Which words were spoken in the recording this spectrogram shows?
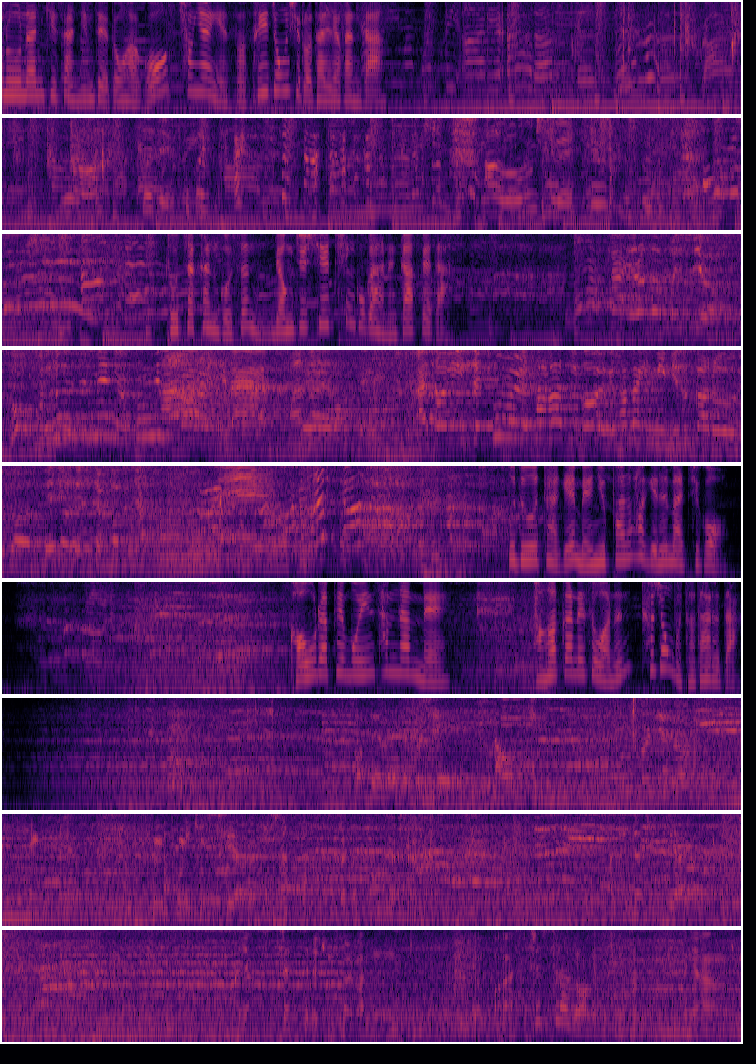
훈훈한 기사님 대동하고 청양에서 세종시로 달려간다. 그지? 아 너무 웃기네. 도착한 곳은 명주 씨의 친구가 하는 카페다. 여기 미숫가루 이거 메뉴로 내주셨거든요. 네. 뿌듯하게 메뉴판 확인을 마치고 거울 앞에 모인 삼남매 방앗간에서 와는 표정부터 다르다. 어때요? 이렇게 도시에 나온 기분이? 도시에 너무 행복해요. 숨통이 좀 트여요. 튀어요? 음, 그냥 스트레스를 좀 덜 받는 느낌? 아, 스트레스라고 하기도 좀 그렇다. 그냥 좀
